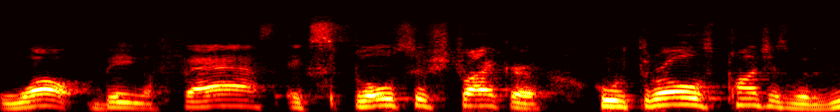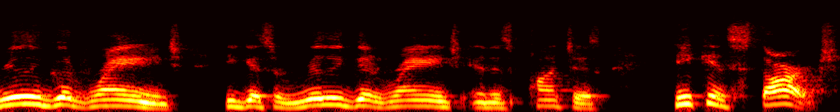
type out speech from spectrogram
Walt, being a fast, explosive striker who throws punches with really good range, he gets a really good range in his punches. He can starch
